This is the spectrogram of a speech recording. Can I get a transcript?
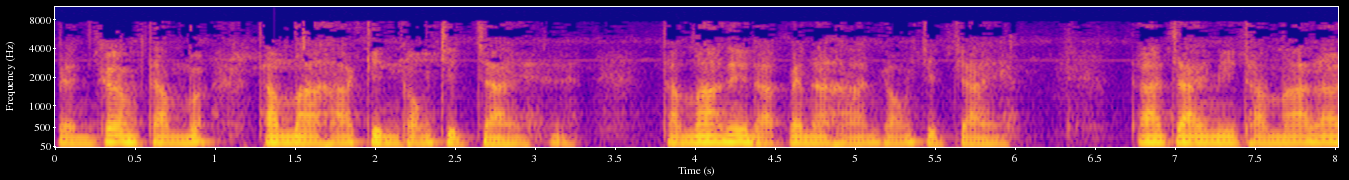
เป็นเครื่องทำทำมาหากินของจิตใจ ธรรมะนี่แหละเป็นอาหารของจิตใจ ถ้าใจมีธรรมะแล้ว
